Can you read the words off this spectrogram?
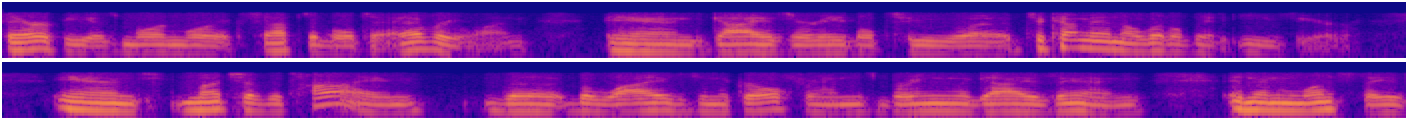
therapy is more and more acceptable to everyone and guys are able to uh, to come in a little bit easier. And much of the time, the the wives and the girlfriends bring the guys in and then once they've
